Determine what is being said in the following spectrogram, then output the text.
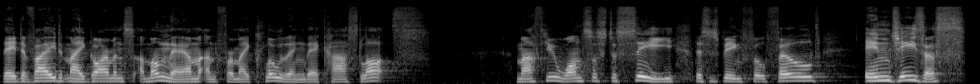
They divide my garments among them, and for my clothing they cast lots. Matthew wants us to see this is being fulfilled in Jesus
